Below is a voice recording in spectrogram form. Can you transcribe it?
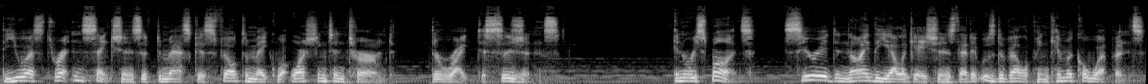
the U.S. threatened sanctions if Damascus failed to make what Washington termed the right decisions. In response, Syria denied the allegations that it was developing chemical weapons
